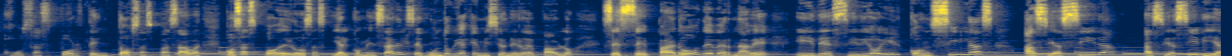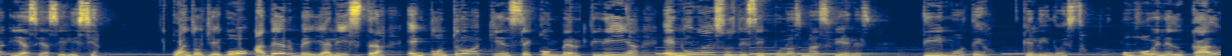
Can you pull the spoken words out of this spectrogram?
Cosas portentosas pasaban, cosas poderosas. Y al comenzar el segundo viaje misionero de Pablo, se separó de Bernabé y decidió ir con Silas hacia, hacia Siria y hacia Cilicia. Cuando llegó a Derbe y a Listra, encontró a quien se convertiría en uno de sus discípulos más fieles, Timoteo. Qué lindo esto. Un joven educado,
